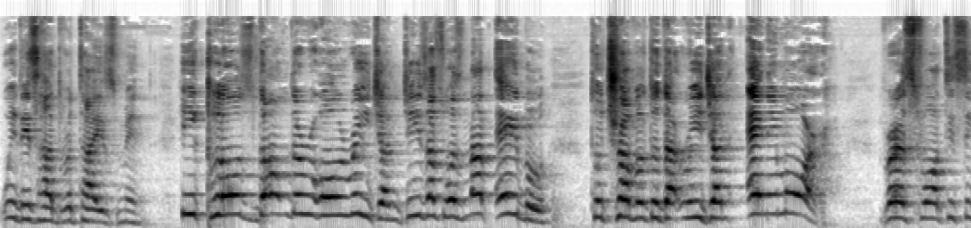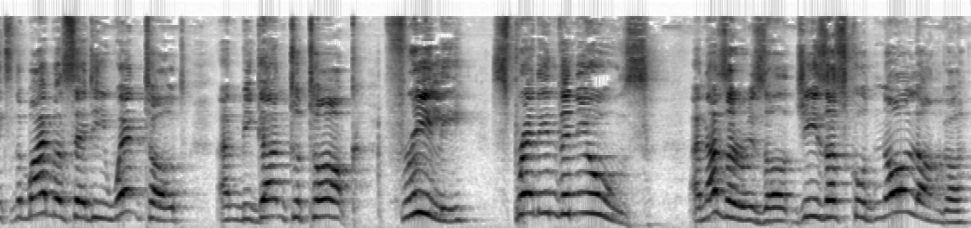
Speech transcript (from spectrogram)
with his advertisement. He closed down the whole region. Jesus was not able to travel to that region anymore. Verse 46 the Bible said he went out and began to talk freely, spreading the news. And as a result, Jesus could no longer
